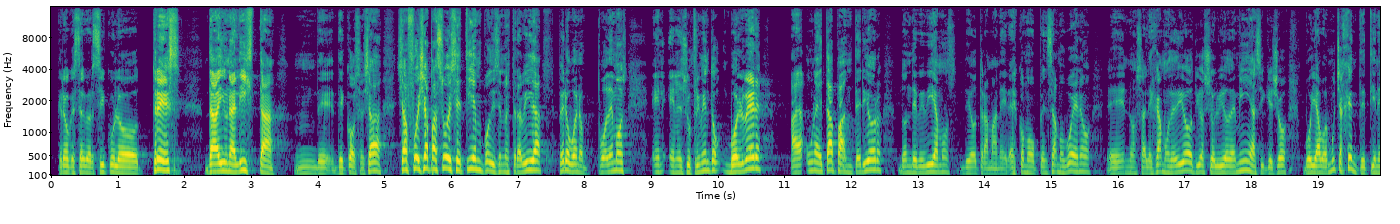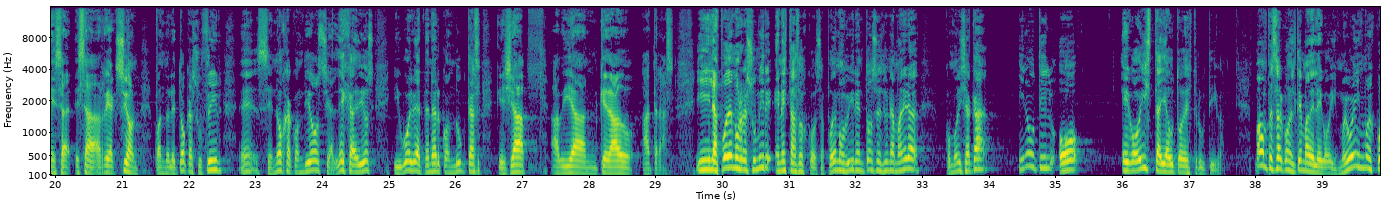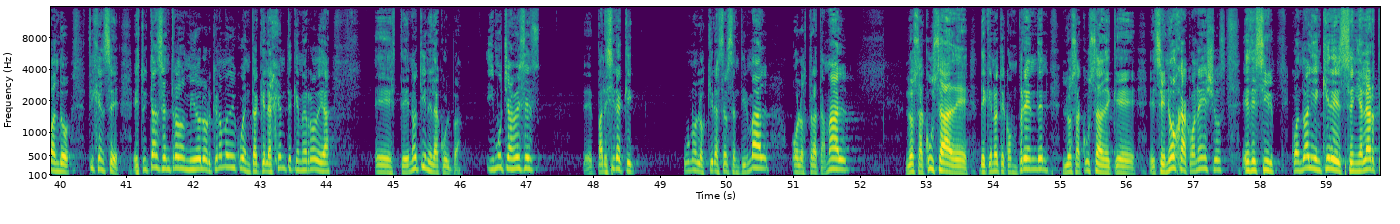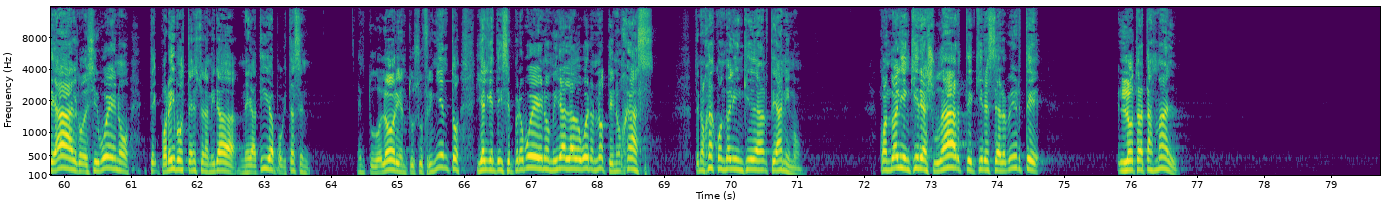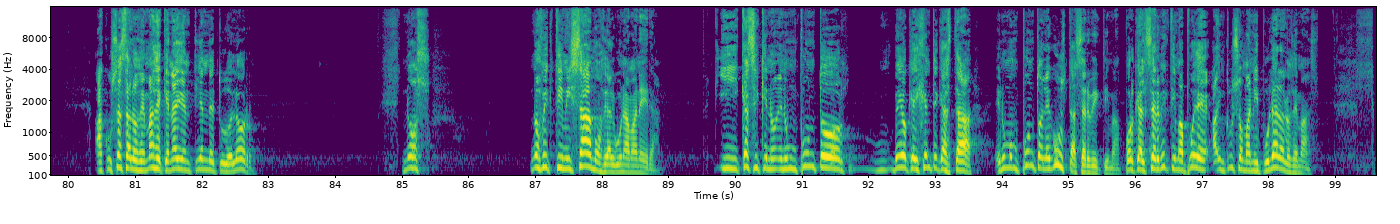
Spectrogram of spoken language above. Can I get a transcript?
creo que es el versículo 3, da ahí una lista mm, de, cosas. Ya, ya fue, ya pasó ese tiempo, dice nuestra vida, pero bueno, podemos en, en el sufrimiento volver a una etapa anterior donde vivíamos de otra manera. Es como pensamos, bueno, eh, nos alejamos de Dios, Dios se olvidó de mí, así que yo voy a... Mucha gente tiene esa, reacción. Cuando le toca sufrir, eh, se enoja con Dios, se aleja de Dios y vuelve a tener conductas que ya habían quedado atrás. Y las podemos resumir en estas dos cosas. Podemos vivir entonces de una manera, como dice acá, inútil o egoísta y autodestructiva. Vamos a empezar con el tema del egoísmo. Egoísmo es cuando, fíjense, estoy tan centrado en mi dolor que no me doy cuenta que la gente que me rodea este, no tiene la culpa. Y muchas veces eh, pareciera que uno los quiere hacer sentir mal o los trata mal, los acusa de, que no te comprenden, los acusa de que eh, se enoja con ellos. Es decir, cuando alguien quiere señalarte algo, decir, bueno, por ahí vos tenés una mirada negativa porque estás en, en tu dolor y en tu sufrimiento, y alguien te dice, pero bueno, mira al lado bueno, no, te enojas. Te enojas cuando alguien quiere darte ánimo. Cuando alguien quiere ayudarte, quiere servirte, lo tratas mal. Acusás a los demás de que nadie entiende tu dolor. Nos, nos victimizamos de alguna manera. Y casi que en un punto veo que hay gente que hasta en un punto le gusta ser víctima, porque al ser víctima puede incluso manipular a los demás.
